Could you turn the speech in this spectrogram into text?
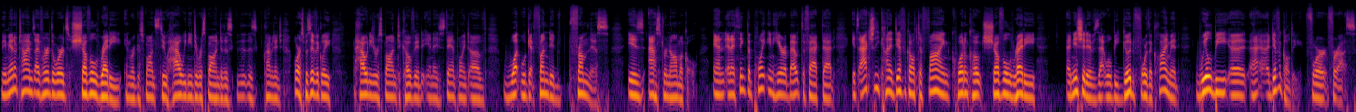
The amount of times I've heard the words shovel ready in response to how we need to respond to this this climate change, or specifically how we need to respond to COVID in a standpoint of what will get funded from this, is astronomical and and I think the point in here about the fact that it's actually kind of difficult to find quote unquote shovel ready initiatives that will be good for the climate will be a, a difficulty for for us.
